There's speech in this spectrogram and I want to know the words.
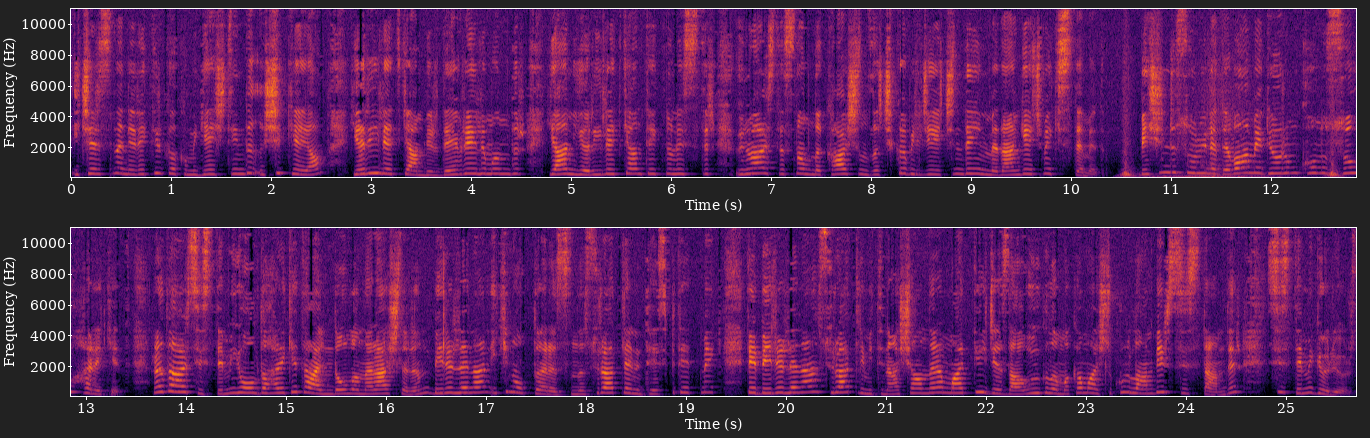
İçerisinden elektrik akımı geçtiğinde ışık yayan yarı iletken bir devre elemanıdır. Yani yarı iletken teknolojisidir. Üniversite sınavında karşınıza çıkabileceği için değinmeden geçmek istemedim. Beşinci soruyla devam ediyorum. Konusu hareket. Radar sistemi yolda hareket halinde olan araçların belirlenen iki nokta arasında süratlerini tespit etmek ve belirlenen sürat limitini aşanlara maddi ceza uygulamak amaçlı kurulan bir sistemdir. Sistemi görüyoruz.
